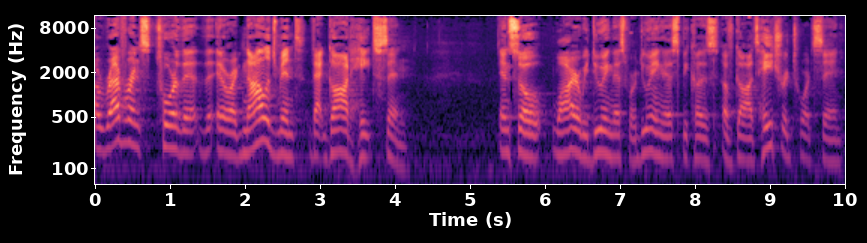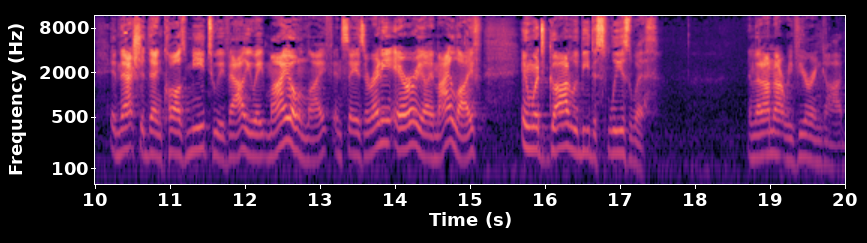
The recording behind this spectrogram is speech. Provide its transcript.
a reverence toward the, the or acknowledgement that God hates sin. And so, why are we doing this? We're doing this because of God's hatred towards sin. And that should then cause me to evaluate my own life and say, is there any area in my life in which God would be displeased with? And that I'm not revering God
